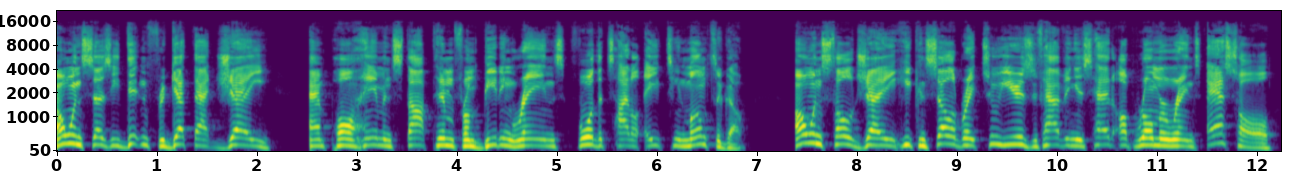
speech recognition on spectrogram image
Owen says he didn't forget that Jay and Paul Heyman stopped him from beating Reigns for the title 18 months ago. Owens told Jay he can celebrate two years of having his head up Roman Reigns' asshole.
